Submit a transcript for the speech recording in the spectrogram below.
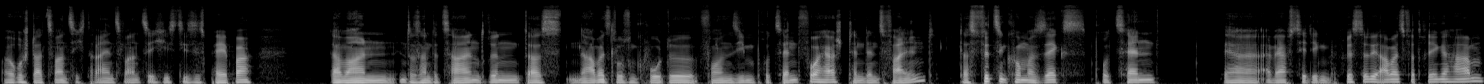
Eurostat 2023 hieß dieses Paper. Da waren interessante Zahlen drin, dass eine Arbeitslosenquote von 7% vorherrscht, Tendenz fallend, dass 14,6% der Erwerbstätigen befristete Arbeitsverträge haben.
